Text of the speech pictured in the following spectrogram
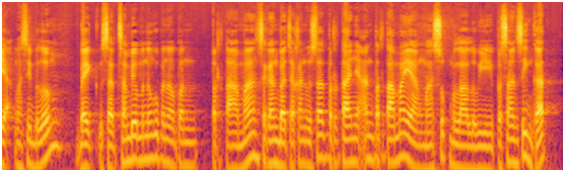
Ya, masih belum. Baik, Ustadz. Sambil menunggu penelpon pertama, saya akan bacakan Ustadz pertanyaan pertama yang masuk melalui pesan singkat.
